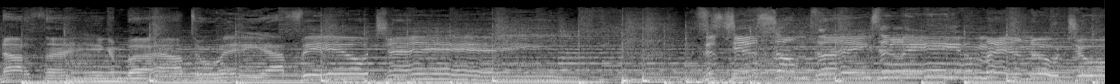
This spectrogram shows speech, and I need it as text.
not a thing about the way I feel would change. There's just some things that leave a man no choice.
